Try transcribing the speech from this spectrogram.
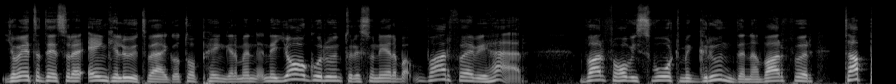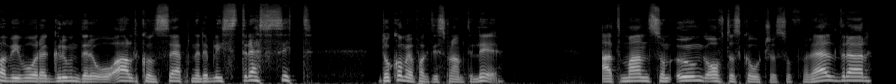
Jag vet att det är sådär enkel utväg att ta pengar, men när jag går runt och resonerar, bara, varför är vi här? Varför har vi svårt med grunderna? Varför tappar vi våra grunder och allt koncept när det blir stressigt? Då kom jag faktiskt fram till det. Att man som ung oftast coachas av föräldrar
